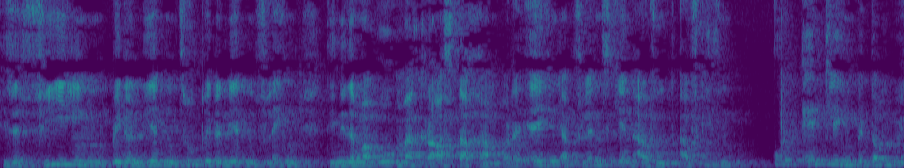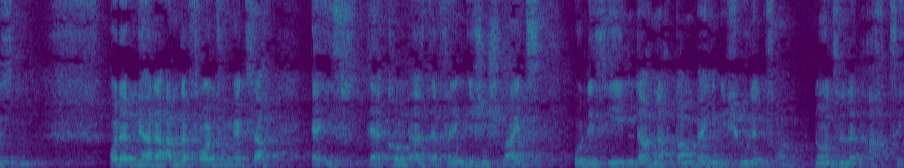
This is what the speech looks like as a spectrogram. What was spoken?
diese vielen betonierten, zu betonierten Flächen, die nicht einmal oben ein Grasdach haben oder irgendein Pflänzchen auf, auf diesen unendlichen Betonwüsten. Oder mir hat ein anderer Freund von mir gesagt, er ist, der kommt aus der fränkischen Schweiz und ist jeden Tag nach Bamberg in die Schule gefahren, 1980.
